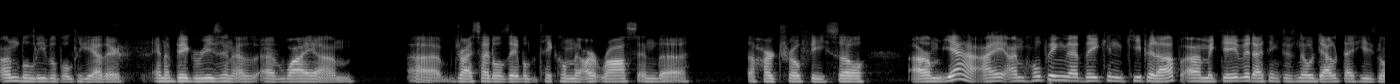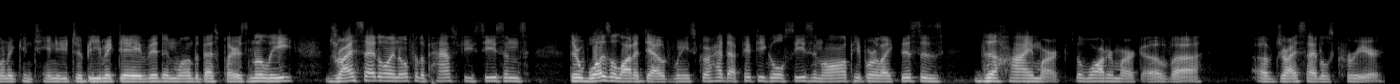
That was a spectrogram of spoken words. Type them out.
unbelievable together, and a big reason of, of why um, uh, Draisaitl was able to take home the Art Ross and the the Hart Trophy. So um, yeah, I, I'm hoping that they can keep it up. Uh, McDavid, I think there's no doubt that he's going to continue to be McDavid and one of the best players in the league. Draisaitl, I know for the past few seasons, there was a lot of doubt when he scored, had that 50 goal season. A lot of people were like, "This is the high mark, the watermark of uh, of Draisaitl's career.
